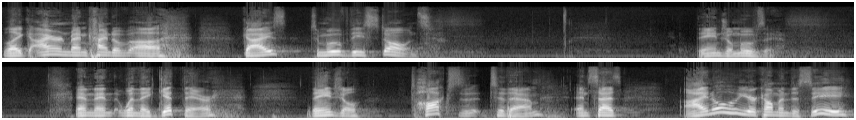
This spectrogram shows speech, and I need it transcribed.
like Iron Men kind of uh, guys, to move these stones. The angel moves it. And then when they get there, the angel talks to them and says, I know who you're coming to see.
